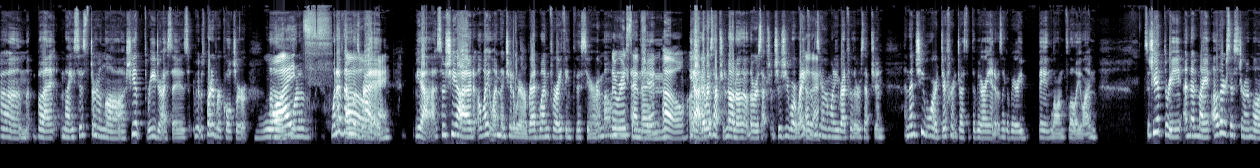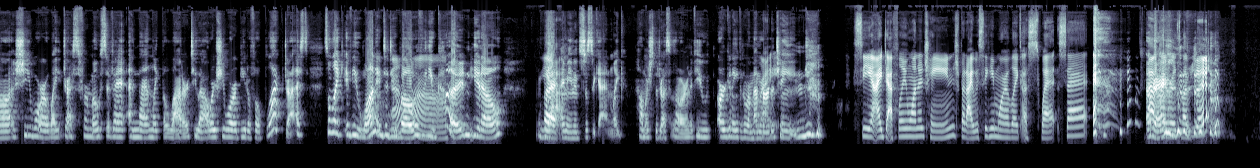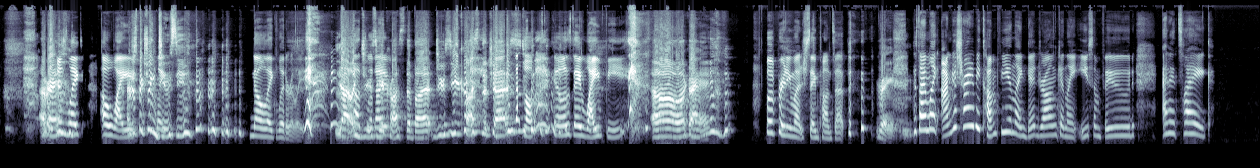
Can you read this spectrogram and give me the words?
Um, but my sister-in-law, she had three dresses. It was part of her culture. What? one of- One of them was Oh, red. okay. Yeah, so she had a white one, then she had to wear a red one for I think the ceremony. The reception? then- oh, Yeah, the reception. No, no, no, the reception. So she wore white for the ceremony, red for the reception. And then she wore a different dress at the very end. It was like a very big, long, flowy one. So she had three. And then my other sister in law, she wore a white dress for most of it. And then, like, the latter two hours, she wore a beautiful black dress. So, like, if you wanted to do both, you Oh. could, you know? But Yeah. I mean, it's just, again, like, how much the dresses are and if you are going to even remember to change. See, I definitely want to change, but I was thinking more of like a sweat set at my reception. okay. just like a white. I'm just picturing like- juicy. no, like literally. yeah, like That's juicy across the butt, juicy across the chest. no, it will say wifey, oh, okay. but pretty much same concept. Right. Mm. Because I'm like, I'm just trying to be comfy and like get drunk and like eat some food. And it's like,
